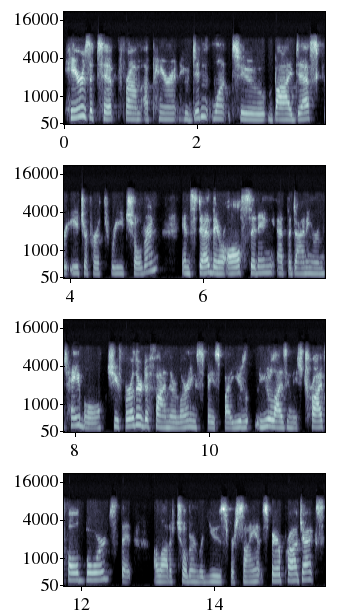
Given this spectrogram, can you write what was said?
Here's a tip from a parent who didn't want to buy desks for each of her three children. Instead, they are all sitting at the dining room table. She further defined their learning space by u- utilizing these trifold boards that a lot of children would use for science fair projects.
